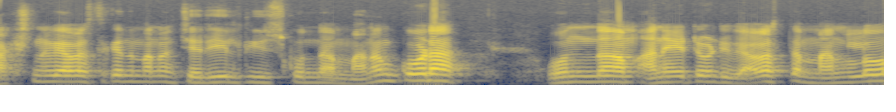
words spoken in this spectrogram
రక్షణ వ్యవస్థ కింద మనం చర్యలు తీసుకుందాం మనం కూడా ఉందాం అనేటువంటి వ్యవస్థ మనలో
